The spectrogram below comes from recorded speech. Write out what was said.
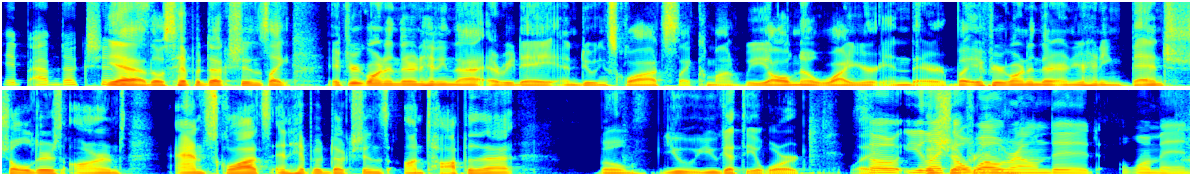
Hip abduction. Yeah, those hip abductions. Like if you're going in there and hitting that every day and doing squats, like come on, we all know why you're in there. But if you're going in there and you're hitting bench, shoulders, arms, and squats and hip abductions on top of that, boom, you you get the award. Like, so you like a well-rounded woman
